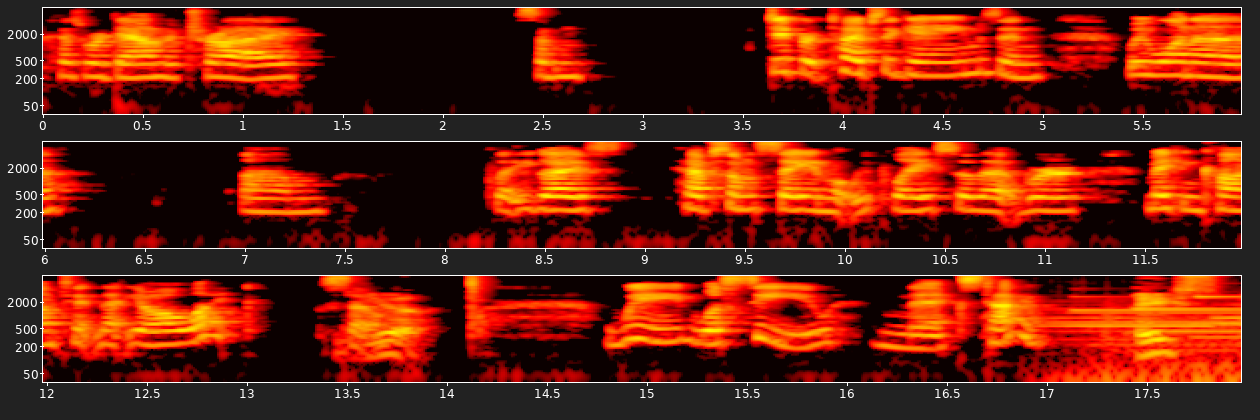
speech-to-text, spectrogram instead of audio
because we're down to try some different types of games, and we want to um, let you guys have some say in what we play so that we're making content that you all like. So, Yeah. We will see you next time. Peace.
